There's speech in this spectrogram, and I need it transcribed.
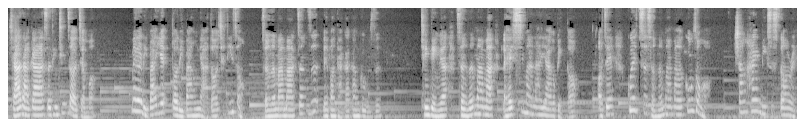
谢谢大家收听今朝的节目。每个礼拜一到礼拜五夜到七点钟，晨晨妈妈准时来帮大家讲故事。请订阅晨晨妈妈辣海喜马拉雅的频道，或者关注晨晨妈妈的公众号“上海 Miss Story”，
